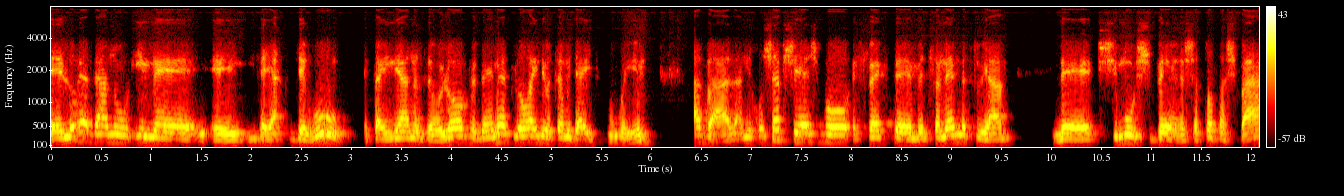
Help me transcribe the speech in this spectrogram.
לא ידענו אם יאתגרו את העניין הזה או לא, ובאמת לא ראיתי יותר מדי דיבורים, אבל אני חושב שיש בו אפקט אה, מצנן מסוים לשימוש ברשתות השפעה.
